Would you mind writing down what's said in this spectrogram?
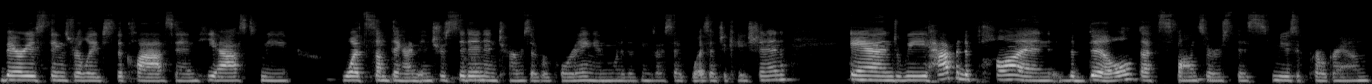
various things related to the class, and he asked me what's something I'm interested in in terms of reporting. And one of the things I said was education. And we happened upon the bill that sponsors this music program.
